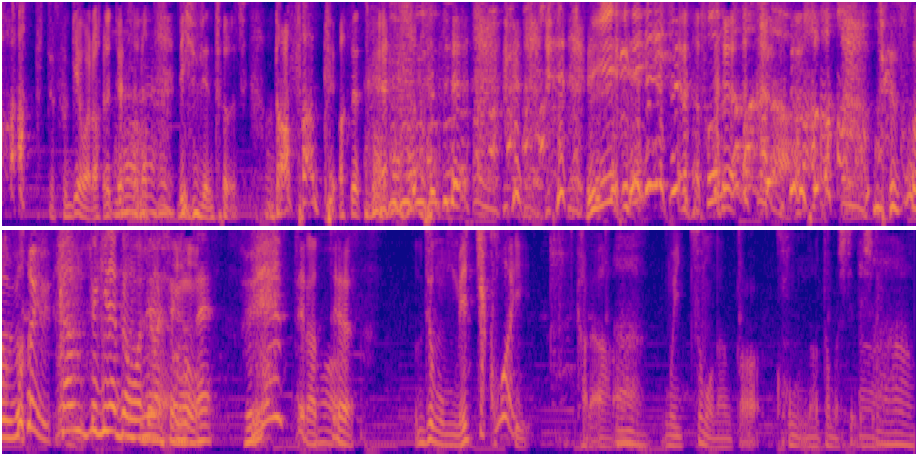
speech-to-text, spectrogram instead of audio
ってすげえ笑われて、そのリーゼントの人、ダサって言われて、で、ええってなって、そんなバカな。ですごい、完璧だと思ってましたけどね。えーってなって、でもめっちゃ怖いから、うん。もういつもなんかこんな頭してるし、ま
